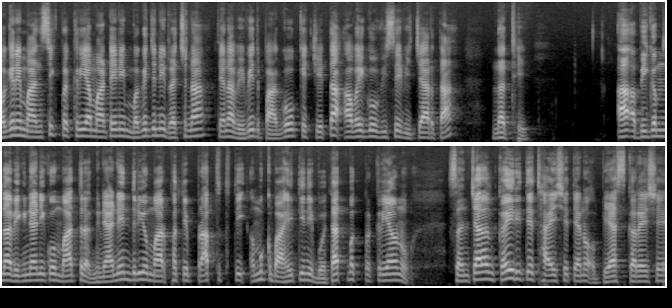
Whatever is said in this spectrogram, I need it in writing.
વગેરે માનસિક પ્રક્રિયા માટેની મગજની રચના, તેના વિવિધ ભાગો કે ચેતા આવેગો વિશે વિચારતા નથી. આ અભિગમના વૈજ્ઞાનિકો માત્ર જ્ઞાનેન્દ્રિયો મારફતે પ્રાપ્ત થતી અમુક માહિતીની બોધાત્મક પ્રક્રિયાઓનું સંચાલન કઈ રીતે થાય છે તેનો અભ્યાસ કરે છે.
